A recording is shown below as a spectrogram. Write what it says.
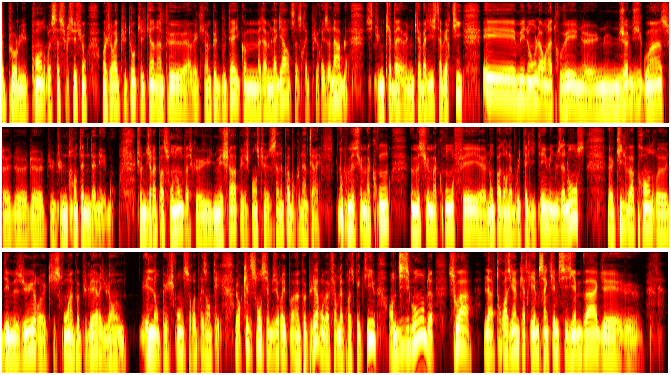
pour lui prendre sa succession. Moi, j'aurais plutôt quelqu'un d'un peu avec un peu de bouteille, comme Madame Lagarde, ça serait plus raisonnable. C'est une, une cabaliste avertie. Et mais non, là, on a trouvé une, une jeune gigouince d'une trentaine d'années. Bon, je ne dirai pas son nom parce qu'il m'échappe et je pense que ça n'a pas beaucoup d'intérêt. Donc Monsieur Macron, Monsieur Macron fait euh, non pas dans la brutalité, mais il nous annonce euh, qu'il va prendre euh, des mesures qui seront impopulaires et lui en et l'empêcheront de se représenter. Alors, quelles sont ces mesures impopulaires? On va faire de la prospective en 10 secondes, soit la troisième, quatrième, cinquième, sixième vague,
